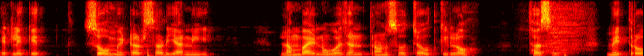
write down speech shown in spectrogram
એટલે કે સો મીટર સળિયાની લંબાઈનું વજન ત્રણસો ચૌદ કિલો થશે. મિત્રો,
